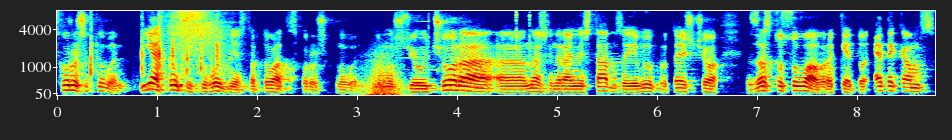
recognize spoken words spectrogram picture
З хороших новин я хочу сьогодні стартувати з хороших новин, тому що вчора е, наш генеральний штаб заявив про те, що застосував ракету Етекамс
